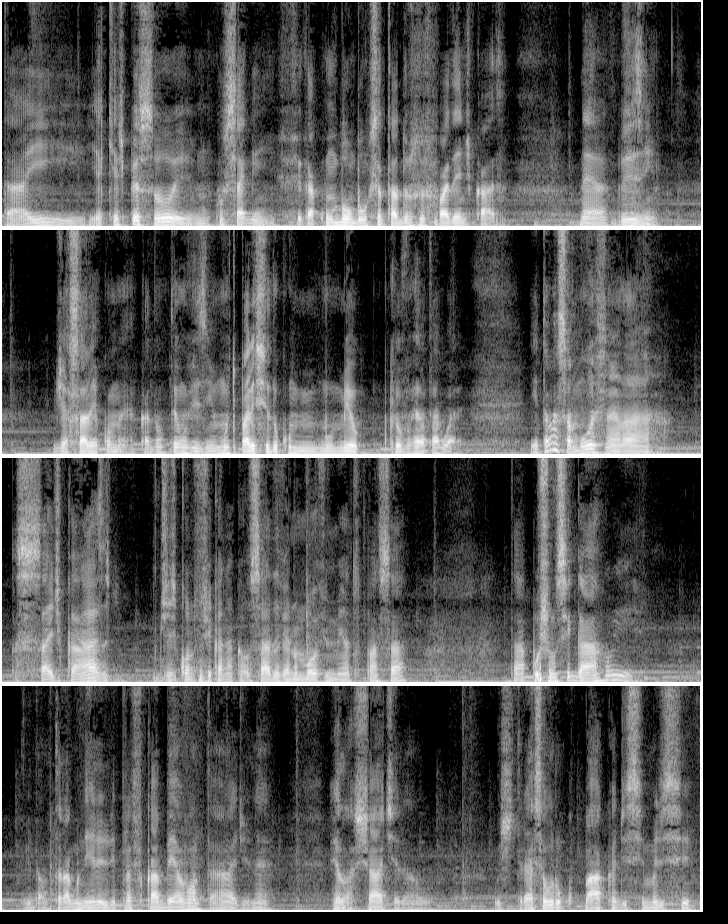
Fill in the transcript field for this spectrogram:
tá? E, e aqui as pessoas não conseguem ficar com um bumbum sentado no sofá dentro de casa, né? Vizinho. Já sabem como é. Cada um tem um vizinho muito parecido com o meu que eu vou relatar agora. Então essa moça, ela sai de casa, de quando fica na calçada vendo o movimento passar, tá? Puxa um cigarro e, e dá um trago nele ali para ficar bem à vontade, né? Relaxar, tirar o estresse, a urucubaca de cima de si.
